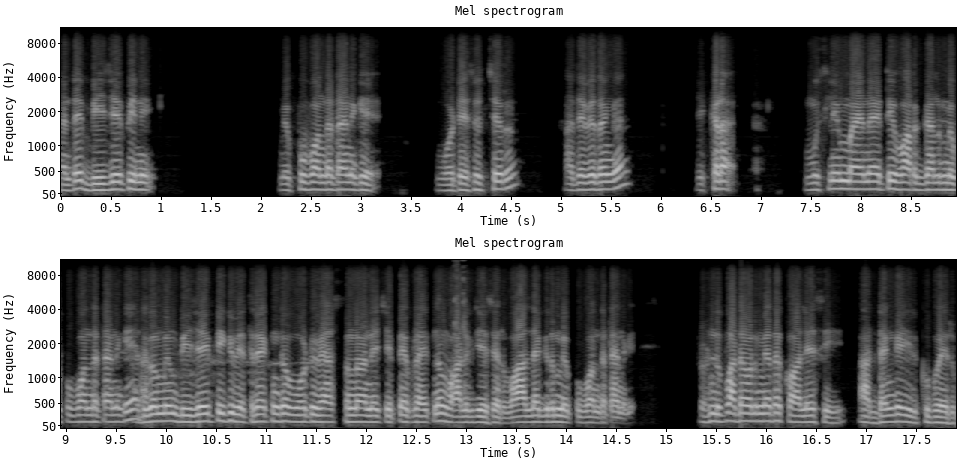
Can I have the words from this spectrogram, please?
అంటే బీజేపీని మెప్పు పొందడానికి ఓటేసి వచ్చారు అదేవిధంగా ఇక్కడ ముస్లిం మైనారిటీ వర్గాలు మెప్పు పొందడానికి అదిగో మేము బీజేపీకి వ్యతిరేకంగా ఓటు వేస్తున్నాం అని చెప్పే ప్రయత్నం వాళ్ళకి చేశారు. వాళ్ళ దగ్గర మెప్పు పొందడానికి రెండు పడవల మీద కాలేసి అడ్డంగా ఇరుక్కుపోయారు.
